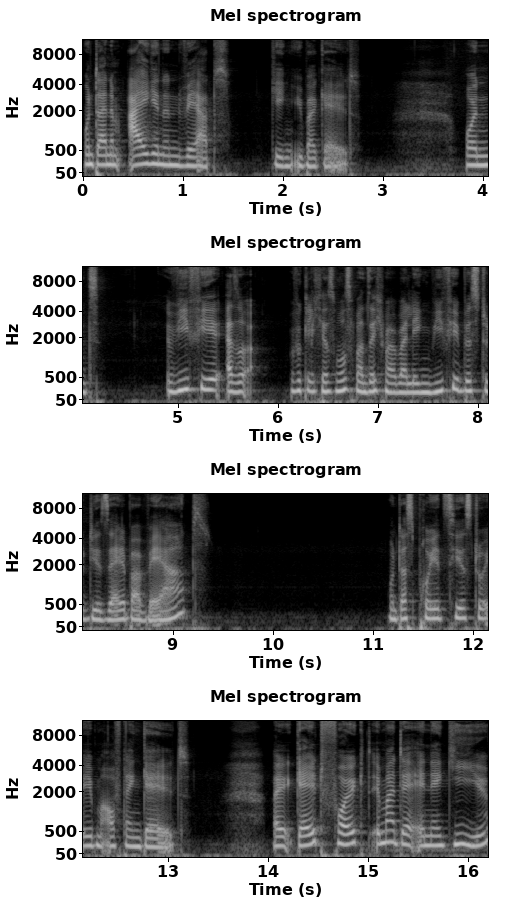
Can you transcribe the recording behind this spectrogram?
und deinem eigenen Wert gegenüber Geld. Und wie viel, also wirklich, das muss man sich mal überlegen, wie viel bist du dir selber wert? Und das projizierst du eben auf dein Geld. Weil Geld folgt immer der Energie.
